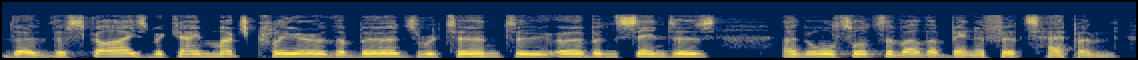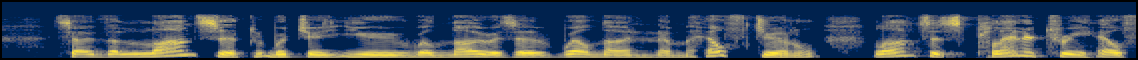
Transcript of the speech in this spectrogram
the, the skies became much clearer, the birds returned to urban centres, and all sorts of other benefits happened. So, the Lancet, which you will know is a well known um, health journal, Lancet's Planetary Health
